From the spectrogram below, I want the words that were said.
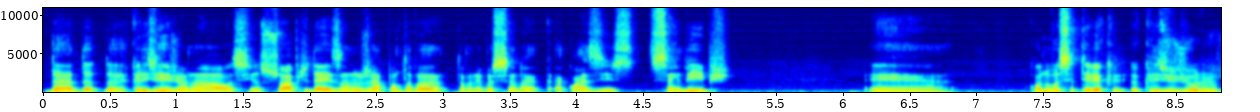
da, da, da crise regional, assim, o swap de 10 anos no Japão estava tava negociando a, a, quase 100 bips. É, quando você teve a, crise de juros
